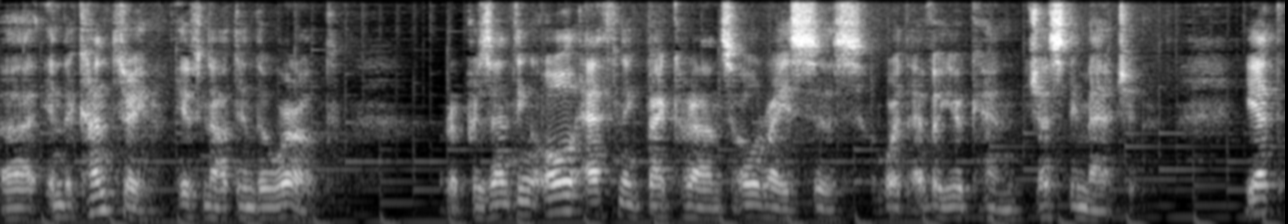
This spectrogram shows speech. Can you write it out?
uh, in the country, if not in the world, representing all ethnic backgrounds, all races, whatever you can just imagine. Yet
